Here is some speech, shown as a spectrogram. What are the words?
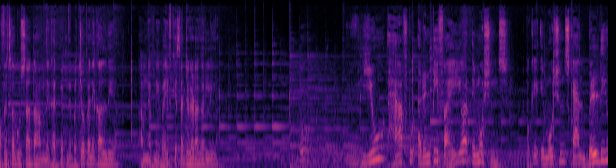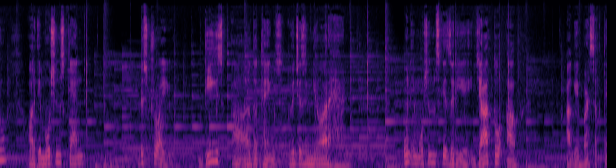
office का गुस्सा था हमने घर पे अपने बच्चों पे निकाल दिया हमने अपनी वाइफ के साथ झगड़ा कर लिया तो you have to identify your emotions okay emotions can build you और emotions can destroy you these are the things which is in your hand उन इमोशंस के ज़रिए या तो आप आगे बढ़ सकते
